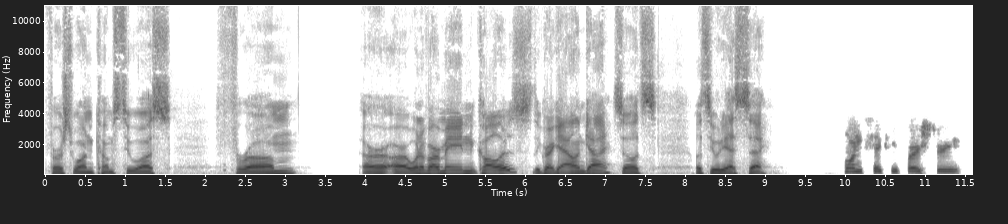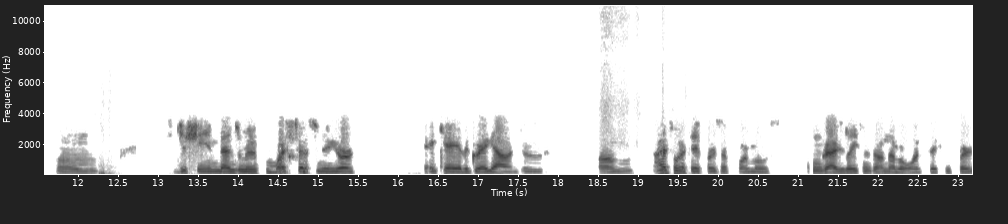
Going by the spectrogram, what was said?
first one comes to us from our, our one of our main callers, the Greg Allen guy. So let's let's see what he has to say. 161st Street. Um, Jasheen Benjamin from Westchester, New York, aka the Greg Allen dude. Um, I just want to say first and foremost, congratulations on number 161st.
